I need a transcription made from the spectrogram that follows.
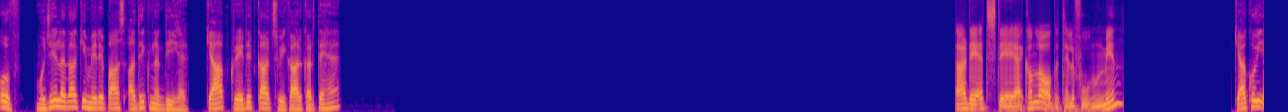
उफ मुझे लगा कि मेरे पास अधिक नकदी है क्या आप क्रेडिट कार्ड स्वीकार करते हैं Er det et sted jeg kan lade telefonen min? क्या कोई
